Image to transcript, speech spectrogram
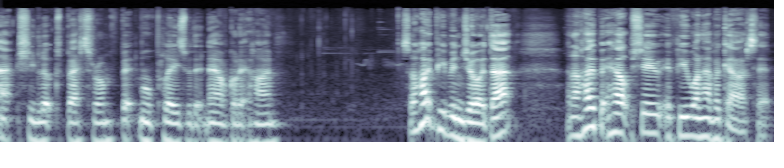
actually looks better. I'm a bit more pleased with it now I've got it home. So I hope you've enjoyed that and I hope it helps you if you want to have a go at it.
